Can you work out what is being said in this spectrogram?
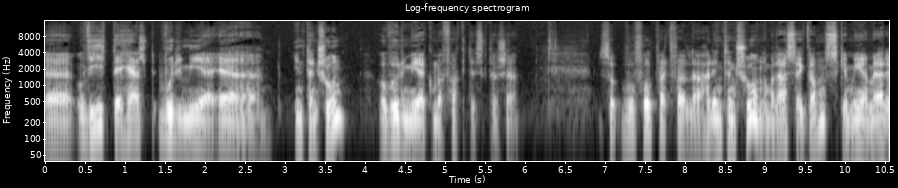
Eh, og vite helt hvor mye er intensjon, og hvor mye kommer faktisk til å skje. Så hvor folk i hvert fall har intensjon om å lese ganske mye mer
